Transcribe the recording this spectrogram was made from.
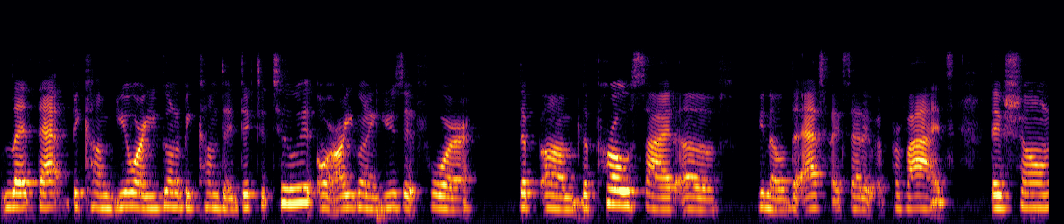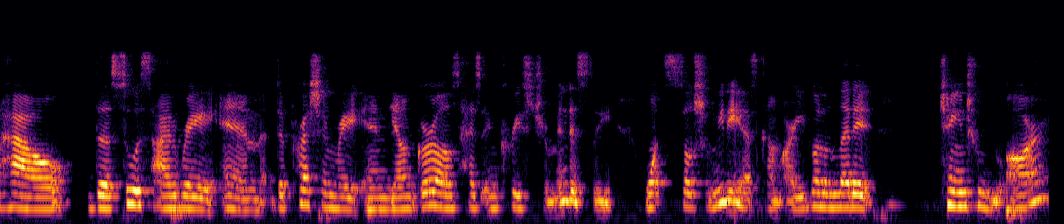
let that become you? Are you going to become addicted to it, or are you going to use it for the um, the pro side of you know the aspects that it provides? They've shown how the suicide rate and depression rate in young girls has increased tremendously once social media has come. Are you going to let it change who you are,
